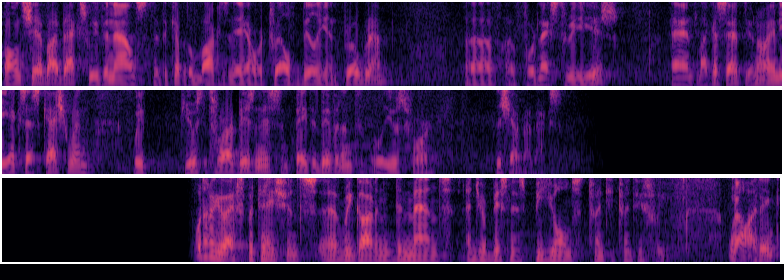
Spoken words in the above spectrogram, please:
On share buybacks, we've announced at the Capital Markets Day our 12 billion program uh, for the next three years. And like I said, you know, any excess cash when we've used it for our business and paid the dividend, we'll use for the share buybacks. What are your expectations uh, regarding demand and your business beyond 2023? Well, I think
